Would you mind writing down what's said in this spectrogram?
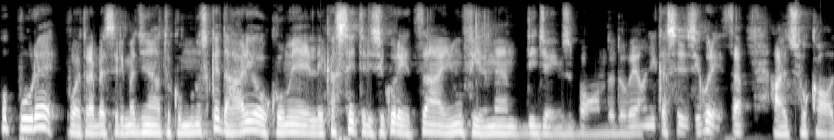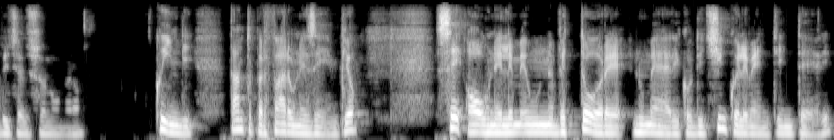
Oppure potrebbe essere immaginato come uno schedario o come le cassette di sicurezza in un film di James Bond, dove ogni cassetta di sicurezza ha il suo codice, il suo numero. Quindi, tanto per fare un esempio, se ho un, un vettore numerico di 5 elementi interi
